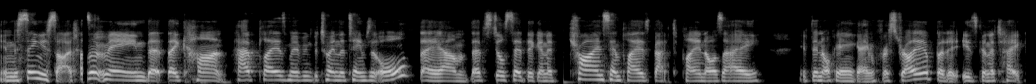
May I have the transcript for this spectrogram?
in the senior side. Doesn't mean that they can't have players moving between the teams at all. They um they've still said they're going to try and send players back to play in Oz A if they're not getting a game for Australia, but it is going to take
